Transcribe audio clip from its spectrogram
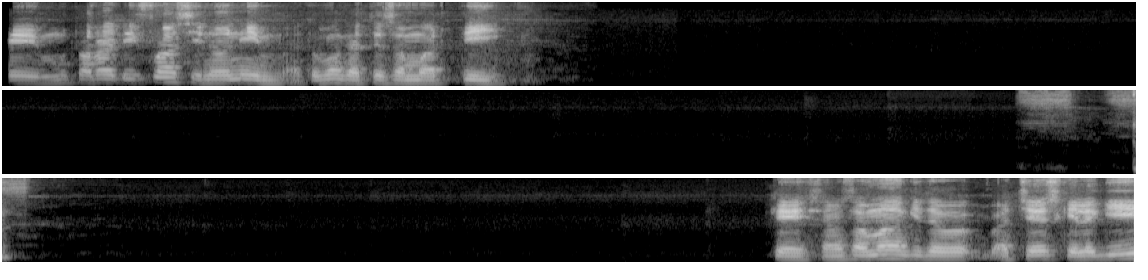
Eh, mutaradifah sinonim ataupun kata sama erti. Okey, sama-sama kita baca sekali lagi.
